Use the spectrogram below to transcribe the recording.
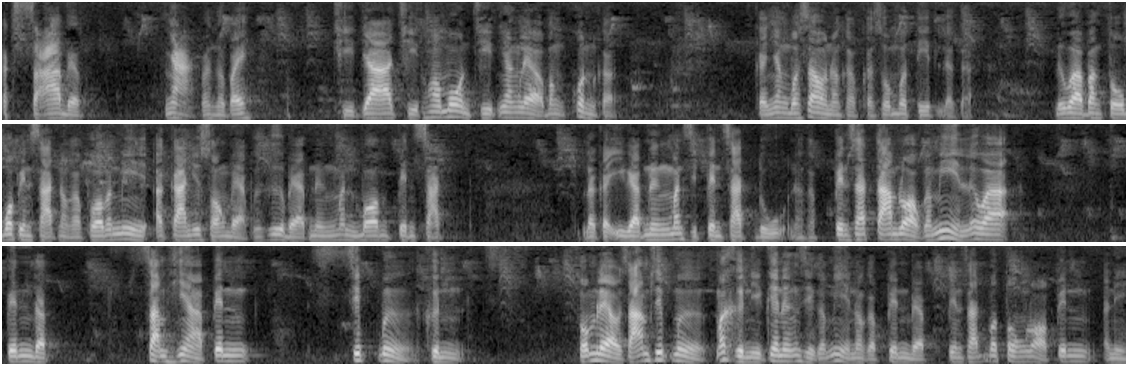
รักษาแบบยากไปต่อไป ฉีดยาฉีดฮอร์โมนฉีดยังแล้ว บางคนก็ก็ยังบ่เศร้านะครับก็สมบ่ติดแล้วก็หรือว่าบางตัวบ่เป็นสัตว์นะครับเพราะมันมีอาการอยู่สองแบบก็คือแบบหนึ่งมันบ่เป็นสัตว์ แล้วก็อีกแบบหนึ่งมันสิเป็นสัตว์ดุนะครับ เป็นสัตว์ตามรอบก็มีหรือว่าเป็นแบบซ้ำเหียเป็นสิบมือขึ้นสมแล้วสามสิบมือมาขึ้นอีกเทียหนึงสิก็มีเนาะครับเป็นแบบเป็นสัตว์บ่ตรงรอบเป็นอันนี้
